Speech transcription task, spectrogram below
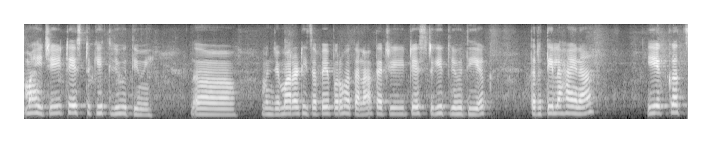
माहीची टेस्ट घेतली होती मी. म्हणजे मराठीचा पेपर होता ना त्याची टेस्ट घेतली होती एक. तर तिला आहे ना एकच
